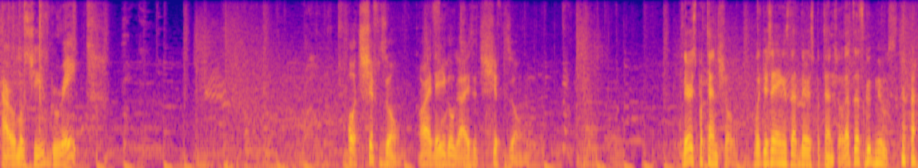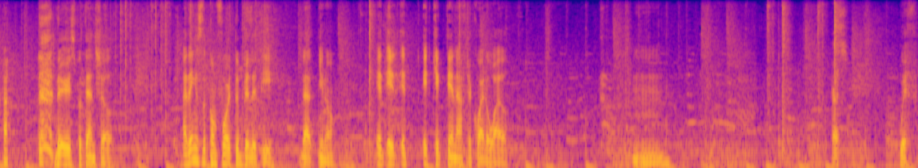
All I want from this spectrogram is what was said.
Harold loves cheese. Great. Oh, it's shift zone. Alright, there you go, guys. It's shift zone. There's potential. What you're saying is that there's potential. That's that's good news. there is potential. I think it's the comfortability that, you know, it, it, it, it kicked in after quite a while. Mm-hmm. Press. Whiff.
